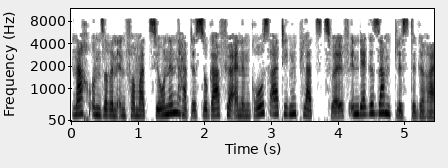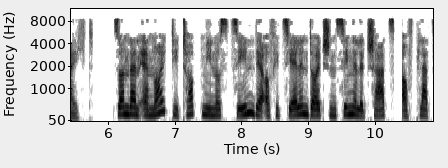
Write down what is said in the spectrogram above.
Nach unseren Informationen hat es sogar für einen großartigen Platz 12 in der Gesamtliste gereicht. Sondern erneut die Top-10 der offiziellen deutschen Single-Charts. Auf Platz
